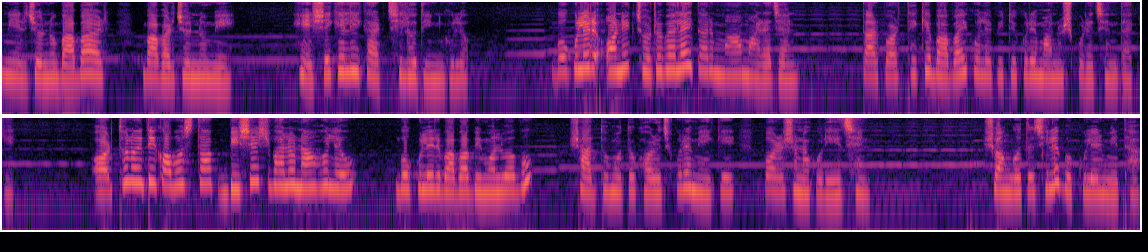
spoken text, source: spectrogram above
মেয়ের জন্য বাবার বাবার জন্য মেয়ে। হেসে খেলেই কাটছিল দিনগুলো। বকুলের অনেক ছোটবেলায় তার মা মারা যান। তারপর থেকে বাবাই কোলে পিঠে করে মানুষ করেছেন তাকে। অর্থনৈতিক অবস্থা বিশেষ ভালো না হলেও বকুলের বাবা বিমলবাবু সাধ্যমতো খরচ করে মেয়েকে পড়াশোনা করিয়েছেন। সঙ্গত ছিল বকুলের মেধা।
